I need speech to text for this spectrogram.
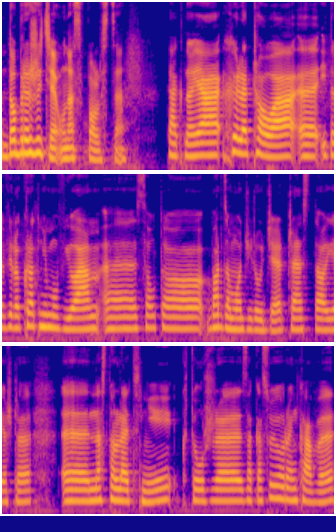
dobre życie u nas w Polsce? Tak, no ja chylę czoła i to wielokrotnie mówiłam. Są to bardzo młodzi ludzie, często jeszcze nastoletni, którzy zakasują rękawy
